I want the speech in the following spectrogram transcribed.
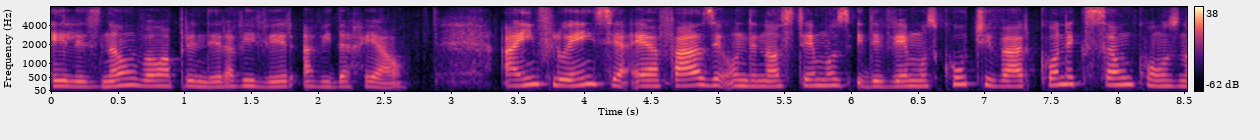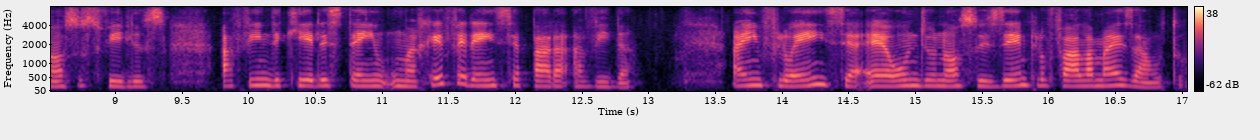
eles não vão aprender a viver a vida real. A influência é a fase onde nós temos e devemos cultivar conexão com os nossos filhos, a fim de que eles tenham uma referência para a vida. A influência é onde o nosso exemplo fala mais alto.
